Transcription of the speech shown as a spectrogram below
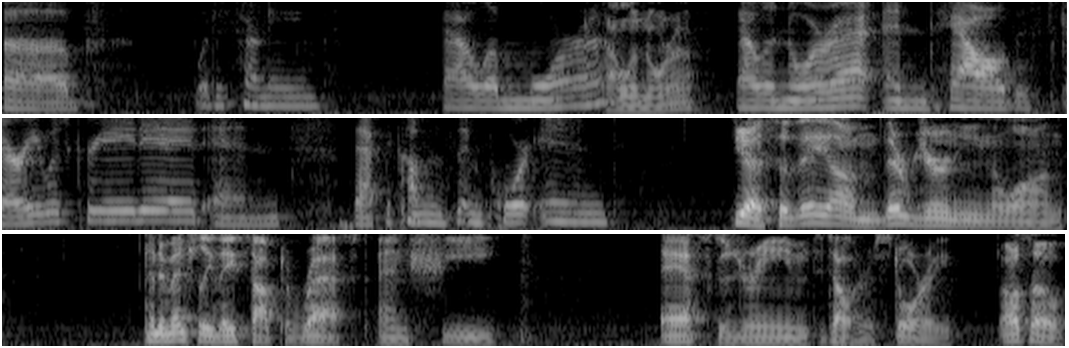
of what is her name, Alamora, Alianora? Alianora, and how the scurry was created, and that becomes important. Yeah, so they um they're journeying along, and eventually they stop to rest, and she asks Dream to tell her a story. Also,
